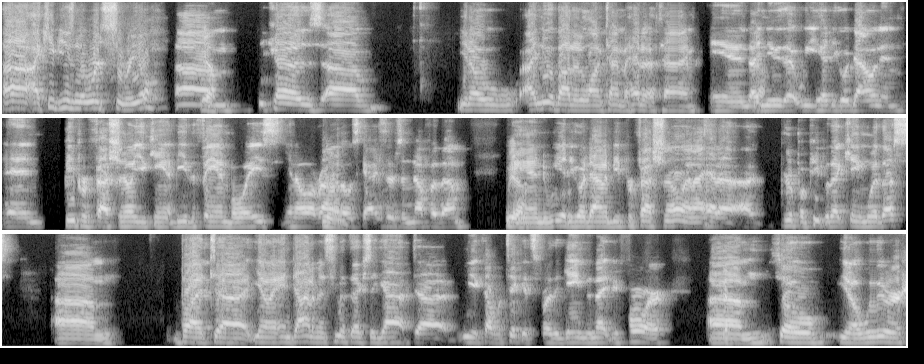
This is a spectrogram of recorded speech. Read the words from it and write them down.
Uh, I keep using the word surreal um, because, um, you know, I knew about it a long time ahead of time. And I knew that we had to go down and, and be professional. You can't be the fanboys, you know, around Yeah. those guys. There's enough of them. Yeah. And we had to go down and be professional. And I had a, a group of people that came with us. Um, but, uh, you know, and Donovan Smith actually got uh, me a couple of tickets for the game the night before. Um, so, you know, we were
